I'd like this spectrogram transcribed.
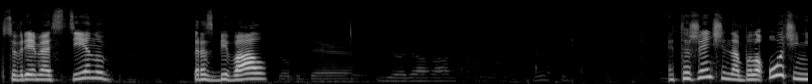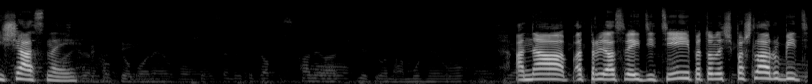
все время стену разбивал. Эта женщина была очень несчастной. Она отправляла своих детей, потом значит, пошла рубить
